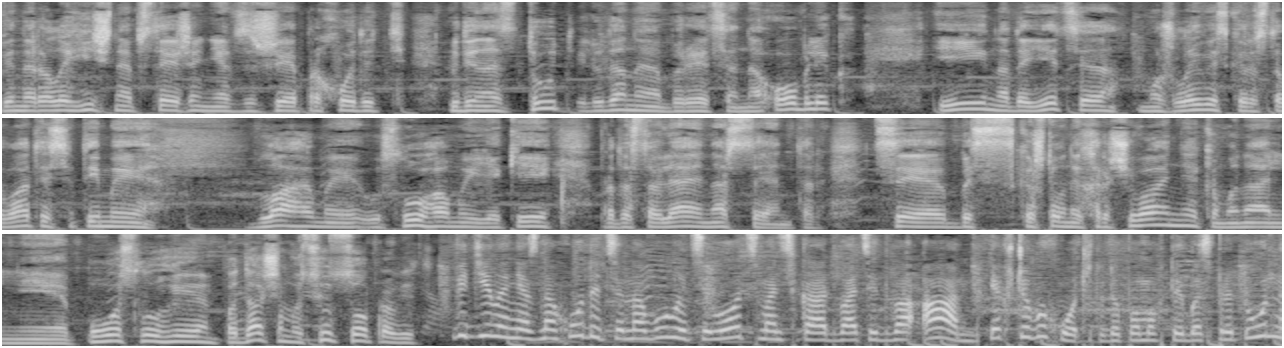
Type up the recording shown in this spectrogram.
венерологічне обстеження вже проходить людина тут, і людина береться на облік і надається можливість користуватися тими благами, услугами, які предоставляє наш центр. Це безкоштовне харчування, комунальні послуги. Подальшому цю сопровід. Відділення знаходиться на вулиці Лоцманська, 22А. Якщо ви хочете допомогти безпритульним,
